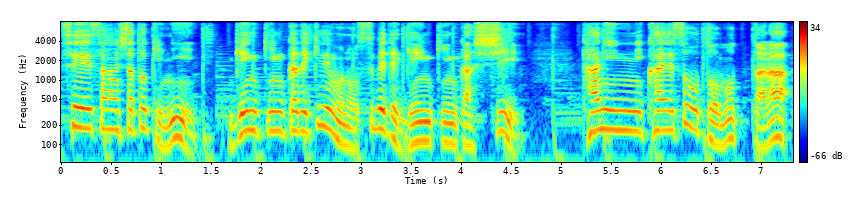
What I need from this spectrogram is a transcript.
生産した時に現金化できるものを全て現金化し他人に返そうと思ったら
